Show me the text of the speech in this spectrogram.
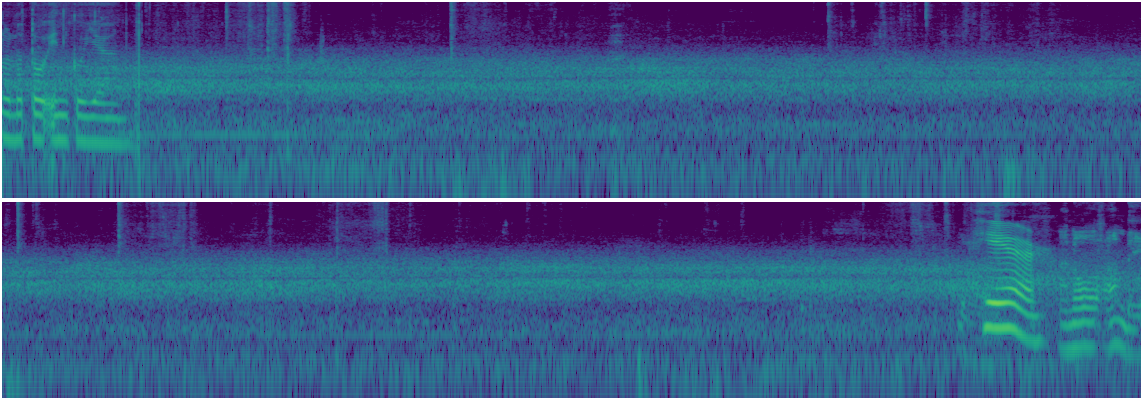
Lulutuin ko yan. Here. I know, Andy,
